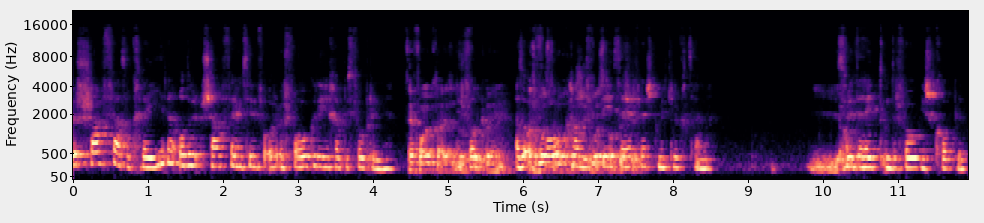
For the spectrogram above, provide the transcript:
erschaffen, also kreieren, oder schaffen im Sinne von erfolgreich etwas vollbringen? Erfolgreich und Erfolg. vollbringen. Also, der Erfolg hängt für dich sehr fest mit Glück zusammen. Ja, Zufriedenheit und Erfolg ist gekoppelt.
